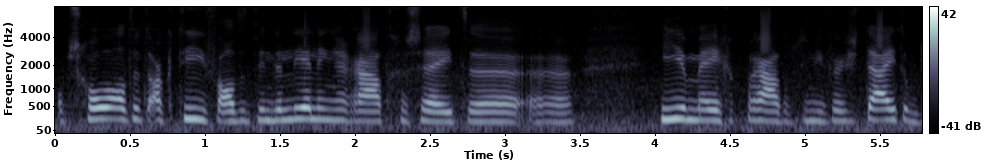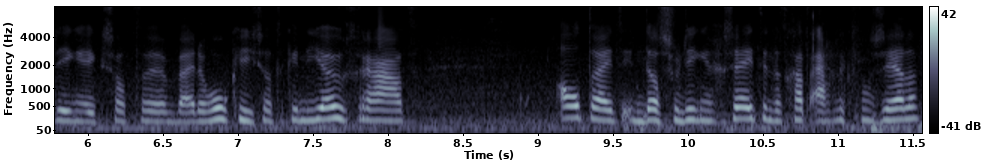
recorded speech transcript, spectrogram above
op school altijd actief, altijd in de leerlingenraad gezeten. Uh, hier mee gepraat op de universiteit op dingen. Ik zat uh, bij de hockey, zat ik in de jeugdraad. Altijd in dat soort dingen gezeten en dat gaat eigenlijk vanzelf.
